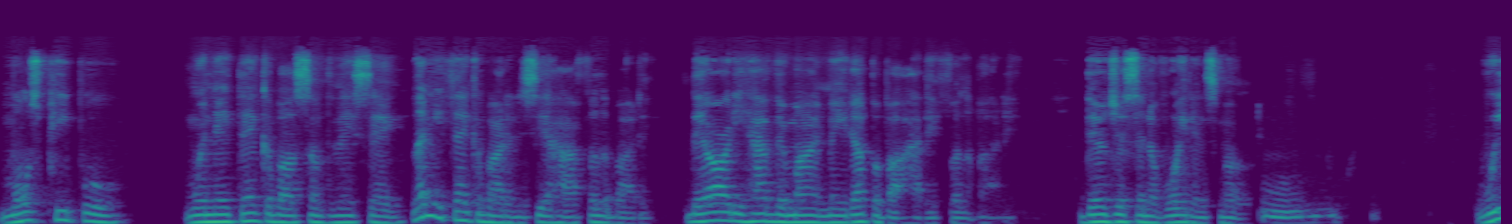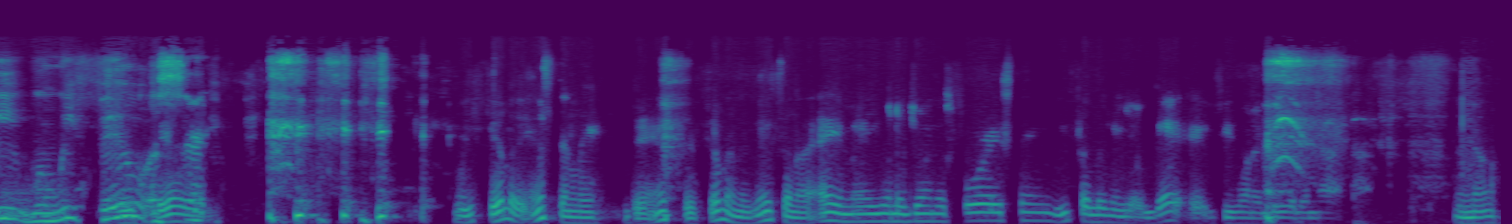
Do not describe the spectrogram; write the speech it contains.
Most people, when they think about something, they say, Let me think about it and see how I feel about it. They already have their mind made up about how they feel about it. They're just in avoidance mode. Mhm. We when we feel a feel it. certain We feel it instantly. The instant feeling is instant. Like, hey man, you want to join this 4H thing? You feel it in your gut if you want to do it or not. You know,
